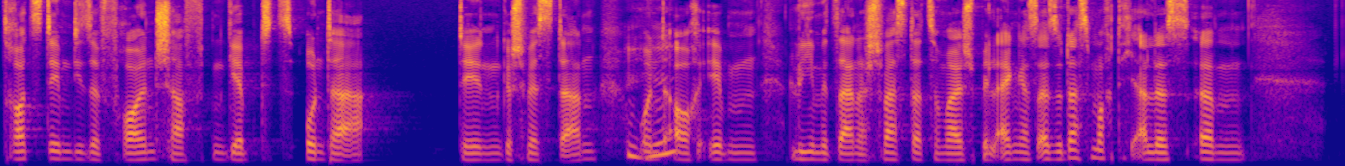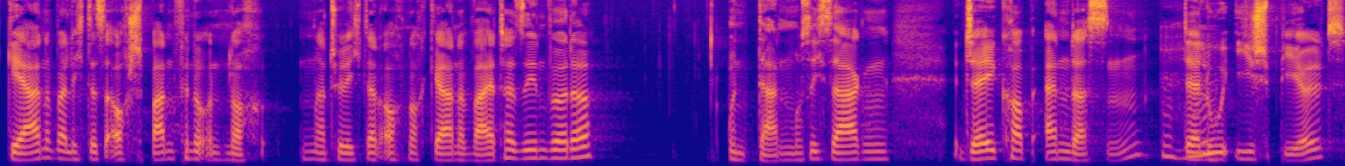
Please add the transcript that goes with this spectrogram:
trotzdem diese Freundschaften gibt unter den Geschwistern und auch eben Louis mit seiner Schwester zum Beispiel eng ist. Also das mochte ich alles ähm, gerne, weil ich das auch spannend finde und noch natürlich dann auch noch gerne weitersehen würde. Und dann muss ich sagen, Jacob Anderson, der Louis spielt,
